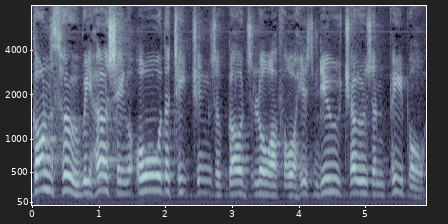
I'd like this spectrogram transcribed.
gone through rehearsing all the teachings of God's law for his new chosen people.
